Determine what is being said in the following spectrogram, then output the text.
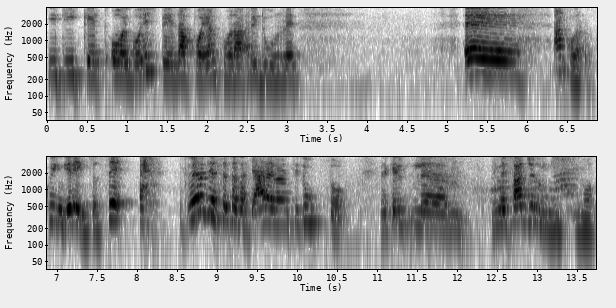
i ticket o i buoni spesa puoi ancora ridurre. E ancora, quindi Renzo, se spero di essere stata chiara innanzitutto, perché il, il messaggio è lunghissimo.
